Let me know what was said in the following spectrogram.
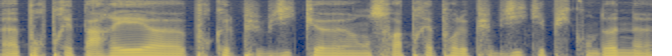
euh, pour préparer, euh, pour que le public, euh, on soit prêt pour le public et puis qu'on donne euh,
